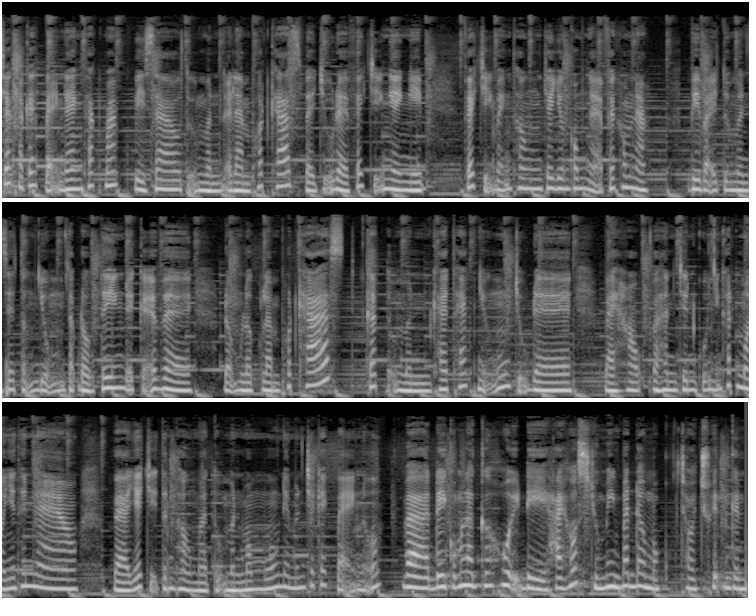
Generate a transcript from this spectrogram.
Chắc là các bạn đang thắc mắc vì sao tụi mình lại làm podcast về chủ đề phát triển nghề nghiệp, phát triển bản thân cho dân công nghệ phải không nào? Vì vậy tụi mình sẽ tận dụng tập đầu tiên để kể về động lực làm podcast, cách tụi mình khai thác những chủ đề, bài học và hành trình của những khách mời như thế nào và giá trị tinh thần mà tụi mình mong muốn đem đến cho các bạn nữa. Và đây cũng là cơ hội để hai host chúng mình bắt đầu một cuộc trò chuyện gần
